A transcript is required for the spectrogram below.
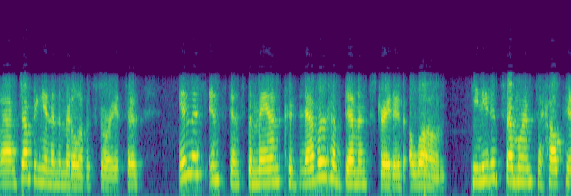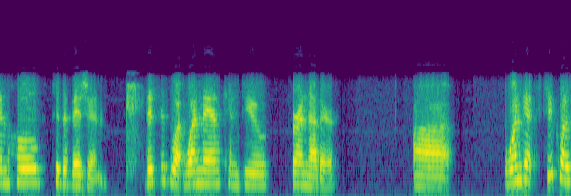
I'm jumping in in the middle of a story. It says, in this instance, the man could never have demonstrated alone. He needed someone to help him hold to the vision. This is what one man can do for another. Uh, one gets too close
